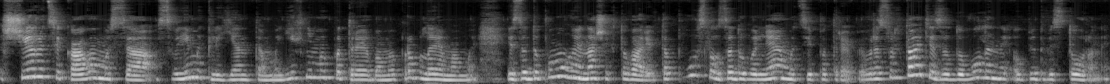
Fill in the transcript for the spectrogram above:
щиро цікавимося своїми клієнтами, їхніми потребами, проблемами, і за допомогою наших товарів та послуг задовольняємо ці потреби. В результаті задоволені обидві сторони.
